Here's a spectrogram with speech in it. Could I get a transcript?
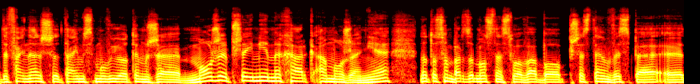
The Financial Times mówił o tym, że może przejmiemy Hark, a może nie. No to są bardzo mocne słowa, bo przez tę wyspę, e,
